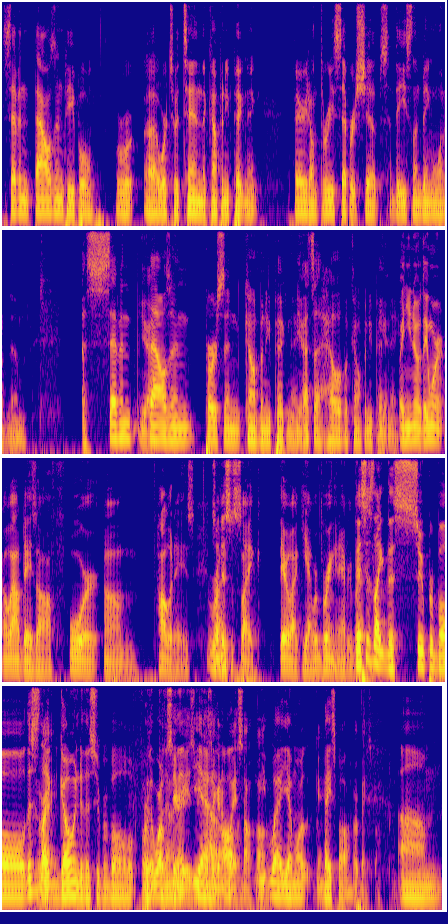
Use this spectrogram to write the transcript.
7,000 people were, uh, were to attend the company picnic, ferried on three separate ships, the Eastland being one of them. A 7,000 person company picnic. Yeah. That's a hell of a company Yeah. picnic. And you know, they weren't allowed days off or um, holidays. So Right. this was like, they were like, yeah, we're bringing everybody. This is like the Super Bowl. This is like Right. going to the Super Bowl for Or the World them. Series because they're gonna play softball. Well, yeah, more baseball. or baseball. Um,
